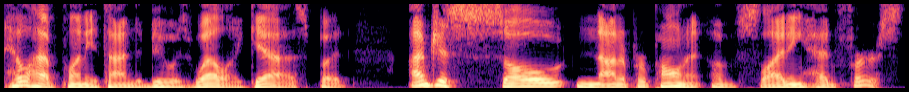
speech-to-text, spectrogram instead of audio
he'll have plenty of time to do as well, I guess, but I'm just so not a proponent of sliding head first.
